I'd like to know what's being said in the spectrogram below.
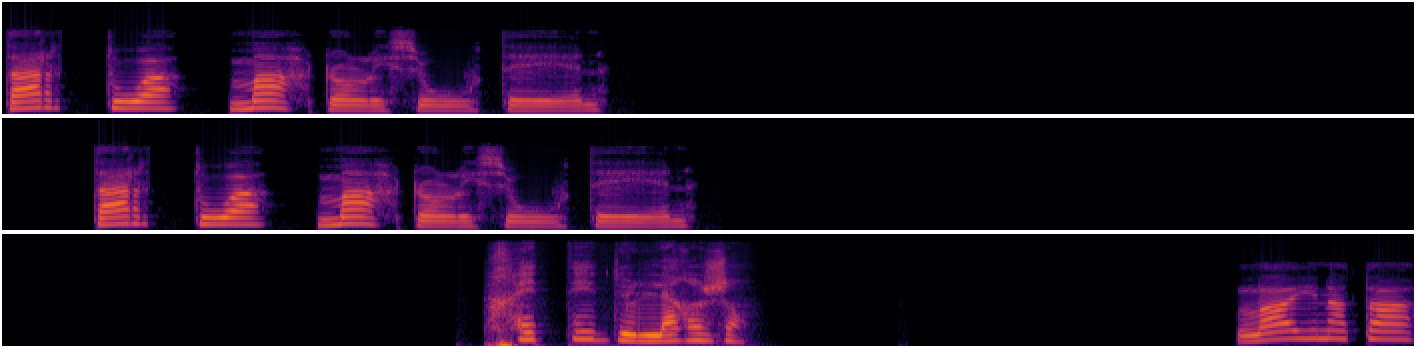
Tarttua mahdollisuuteen. Tarttua mahdollisuuteen. Prêter de l'argent. Lainata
